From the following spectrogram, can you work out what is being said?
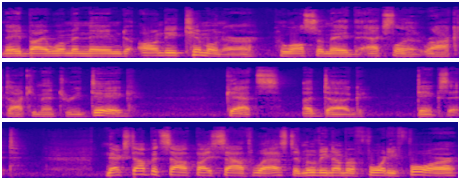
made by a woman named Ondi Timoner, who also made the excellent rock documentary Dig, gets a Doug Digs It. Next up at South by Southwest, in movie number 44,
